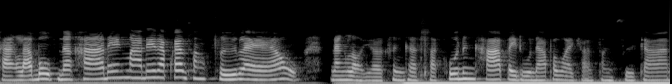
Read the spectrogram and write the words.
ทางระบบนะคะเด้งมาได้รับการสั่งซื้อแล้วนั่งรอยอดขึ้นกันสักครู่นึงค่ะไปดูหน้าประวัติการสั่งซื้อกัน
